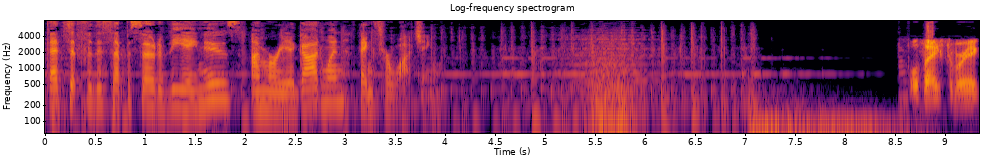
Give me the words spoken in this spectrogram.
That's it for this episode of VA News. I'm Maria Godwin. Thanks for watching. Thanks to Maria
